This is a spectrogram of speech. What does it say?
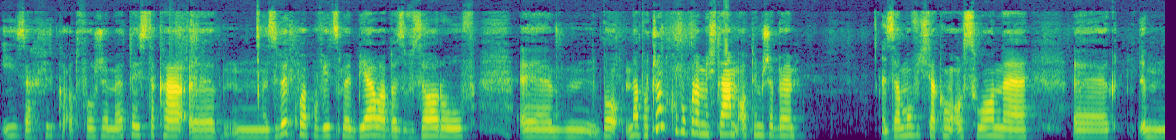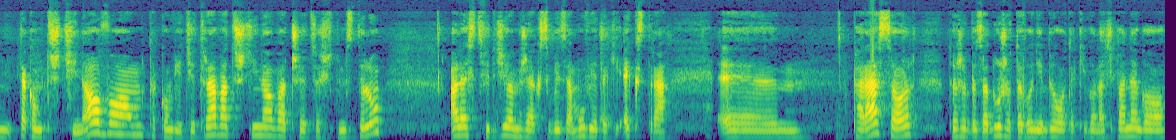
I za chwilkę otworzymy. To jest taka y, zwykła, powiedzmy, biała, bez wzorów. Ym, Bo na początku w ogóle myślałam o tym, żeby zamówić taką osłonę e, taką trzcinową, taką wiecie, trawa trzcinowa czy coś w tym stylu, ale stwierdziłam, że jak sobie zamówię taki ekstra parasol, to żeby za dużo tego nie było, takiego naćpanego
